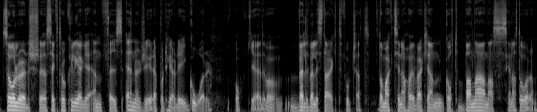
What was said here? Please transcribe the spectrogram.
SolarEdge eh, sektorkollega Enphase Energy rapporterade igår och eh, det var väldigt, väldigt starkt fortsatt. De aktierna har ju verkligen gått bananas senaste åren.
